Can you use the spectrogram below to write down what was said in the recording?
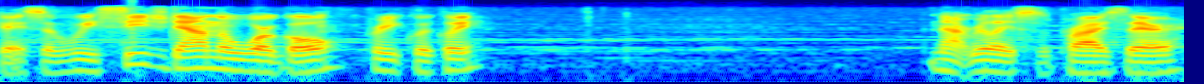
Okay, so we siege down the war goal pretty quickly. Not really a surprise there.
